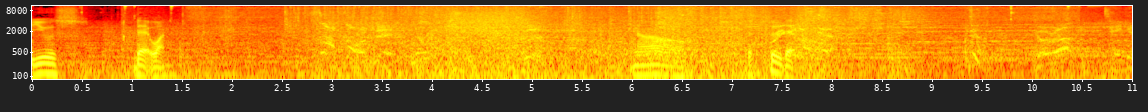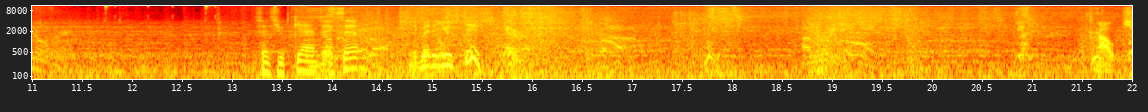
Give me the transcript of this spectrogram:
Better use that one. No. Let's do that. Since you can't accept, you better use this. Ouch.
